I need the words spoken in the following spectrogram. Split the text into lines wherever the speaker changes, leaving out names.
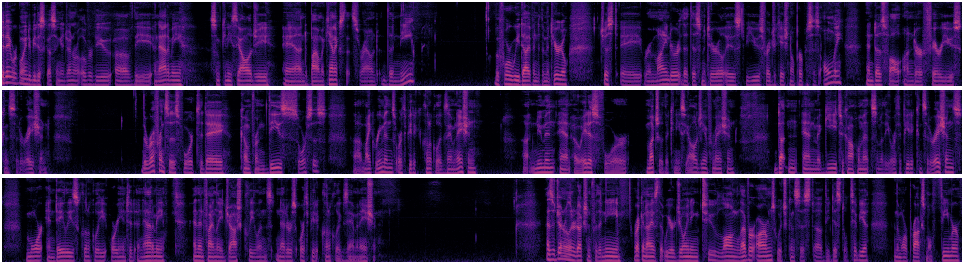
Today we're going to be discussing a general overview of the anatomy, some kinesiology, and biomechanics that surround the knee. Before we dive into the material, just a reminder that this material is to be used for educational purposes only and does fall under fair use consideration. The references for today come from these sources, uh, Mike Reiman's Orthopedic Clinical Examination, uh, Neumann and Oatis for much of the kinesiology information, Dutton and Magee to complement some of the orthopedic considerations, Moore and Dalley's clinically oriented anatomy, and then finally Josh Cleland's Netter's orthopedic clinical examination. As a general introduction for the knee, recognize that we are joining two long lever arms which consist of the distal tibia and the more proximal femur.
